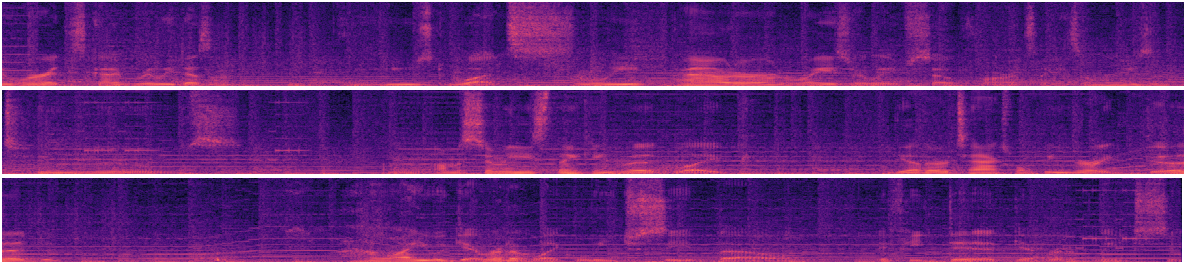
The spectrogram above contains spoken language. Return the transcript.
too worried. This guy really doesn't used what? Sleep Powder and Razor Leaf so far. It's like he's only using two moves. I'm, I'm assuming he's thinking that, like, the other attacks won't be very good. I don't know why you would get rid of, like, Leech Seed, though. If he did get rid of Leech Seed.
